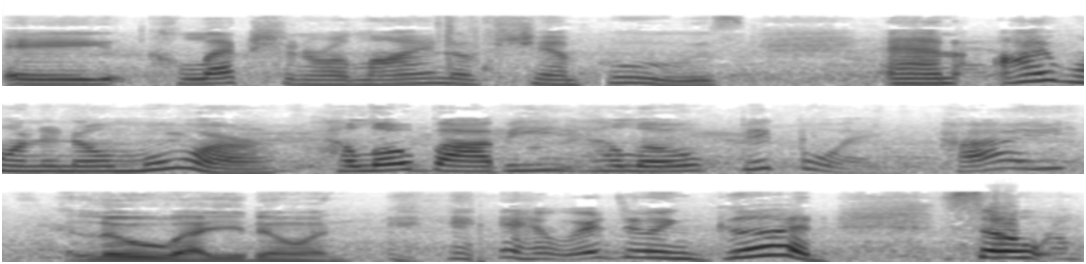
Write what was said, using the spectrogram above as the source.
a collection or a line of shampoos. And I want to know more. Hello, Bobbi. Hello, Big Boi. Hi. Hello, how you doing? We're doing good. So,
